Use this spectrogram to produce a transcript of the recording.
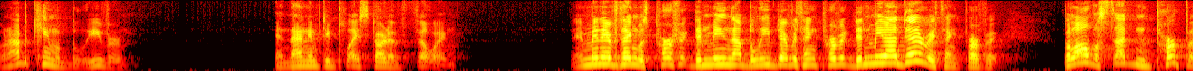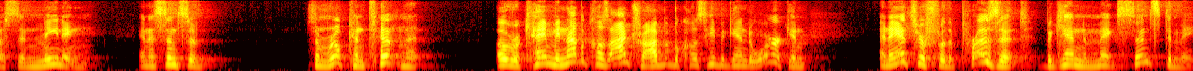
When I became a believer and that empty place started filling, didn't mean everything was perfect, didn't mean I believed everything perfect, didn't mean I did everything perfect. But all of a sudden, purpose and meaning and a sense of some real contentment overcame me, not because I tried, but because He began to work. And an answer for the present began to make sense to me.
